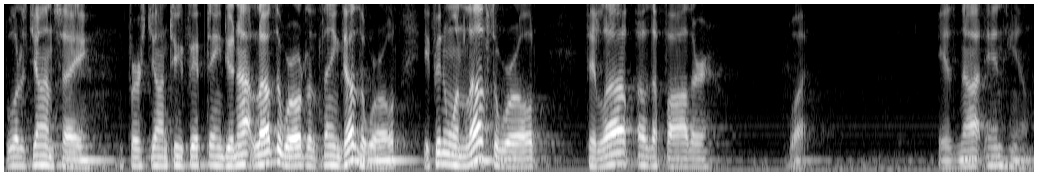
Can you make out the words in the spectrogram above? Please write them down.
What does John say? 1 John 2:15 Do not love the world or the things of the world. If anyone loves the world, the love of the Father what? Is not in him.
